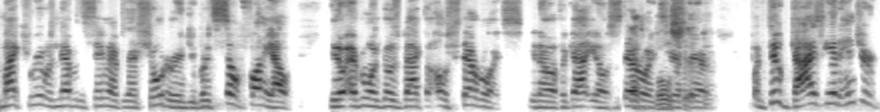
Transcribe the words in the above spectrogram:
my career was never the same after that shoulder injury. But it's so funny how you know everyone goes back to oh steroids. You know, if a guy, you know, steroids here there. But dude, guys get injured.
